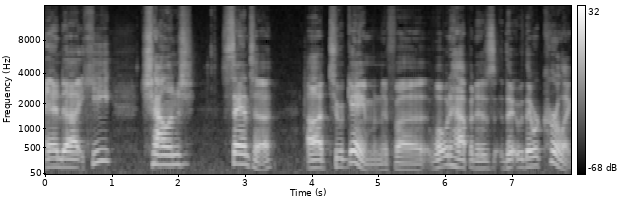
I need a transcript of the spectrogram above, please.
And uh, he challenged Santa uh, to a game, and if uh, what would happen is they, they were curling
